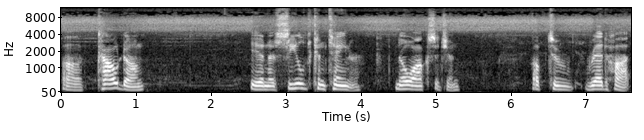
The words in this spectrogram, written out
uh, cow dung in a sealed container, no oxygen, up to red hot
